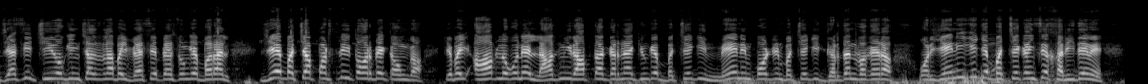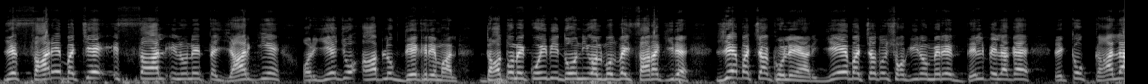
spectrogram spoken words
जैसी चीज़ होगी इंशाल्लाह भाई, वैसे पैसे होंगे बरल। ये बच्चा पर्सनली तौर पे कहूँगा कि भाई, आप लोगों ने लाजमी रबता करना है, क्योंकि बच्चे की मेन इंपॉर्टेंट बच्चे की गर्दन वगैरह, और ये नहीं कि ये बच्चे कहीं से खरीदे हुए, ये सारे बच्चे इस साल इन्होंने तैयार किए हैं, और ये जो आप लोग देख रहे माल, दांतों में कोई भी दो नहीं ऑलमोस्ट भाई, सारा कीरा है। ये बच्चा खोले यार, ये बच्चा तो शौकीनों, मेरे दिल पे लगा है। एक तो काला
